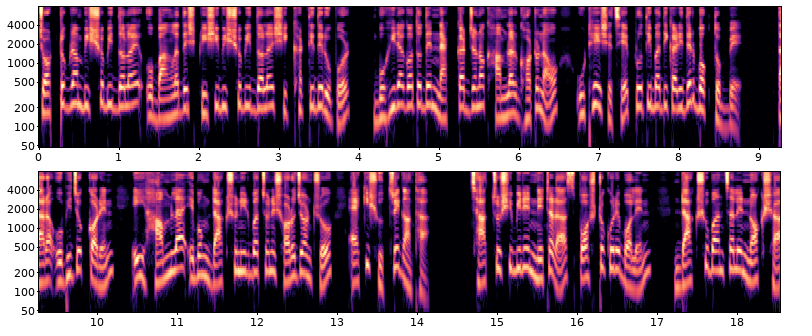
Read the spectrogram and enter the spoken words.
চট্টগ্রাম বিশ্ববিদ্যালয় ও বাংলাদেশ কৃষি বিশ্ববিদ্যালয়ের শিক্ষার্থীদের উপর বহিরাগতদের ন্যাক্কারজনক হামলার ঘটনাও উঠে এসেছে প্রতিবাদীকারীদের বক্তব্যে। তারা অভিযোগ করেন, এই হামলা এবং ডাকসু নির্বাচনে ষড়যন্ত্র একই সূত্রে গাঁথা। ছাত্র শিবিরের নেতারা স্পষ্ট করে বলেন, ডাকসু বাঞ্চালের নকশা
